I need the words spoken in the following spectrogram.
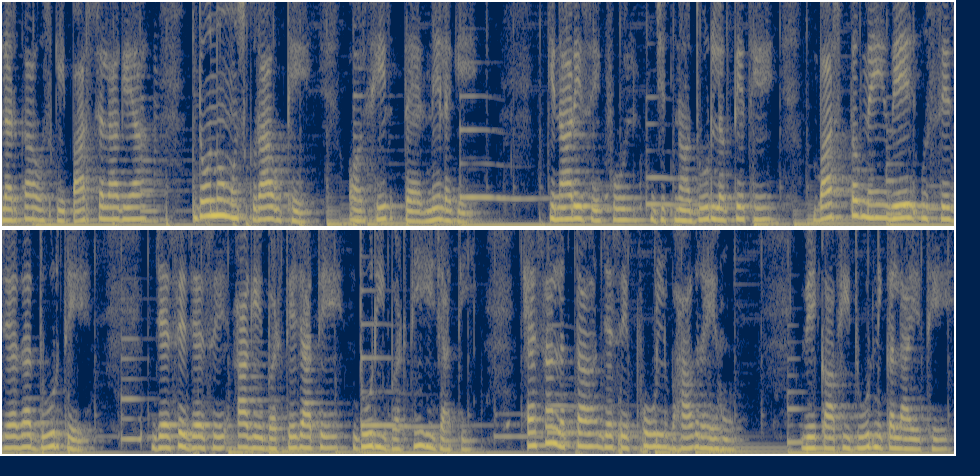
लड़का उसके पास चला गया। दोनों मुस्कुरा उठे और फिर तैरने लगे। किनारे से फूल जितना दूर लगते थे, वास्तव में वे उससे ज़्यादा दूर थे। जैसे जैसे आगे बढ़ते जाते, दूरी बढ़ती ही जाती। ऐसा लगता जैसे फूल भाग रहे हों। वे काफ़ी दूर निकल आए थे।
